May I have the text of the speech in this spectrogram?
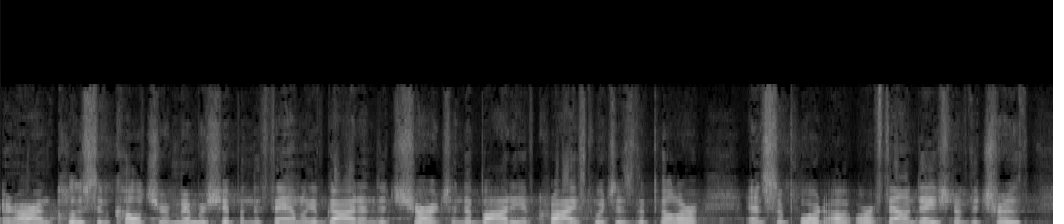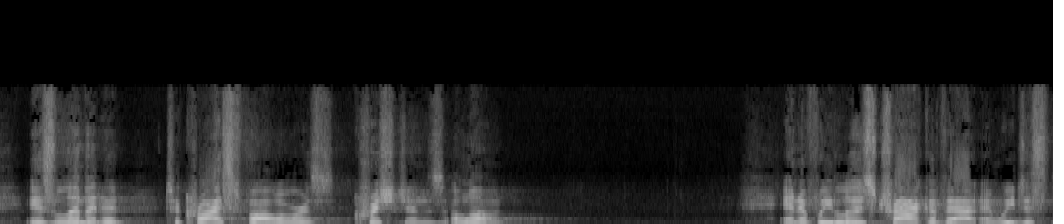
In our inclusive culture, membership in the family of God and the church and the body of Christ, which is the pillar and support or foundation of the truth, is limited to Christ followers, Christians alone. And if we lose track of that and we just,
